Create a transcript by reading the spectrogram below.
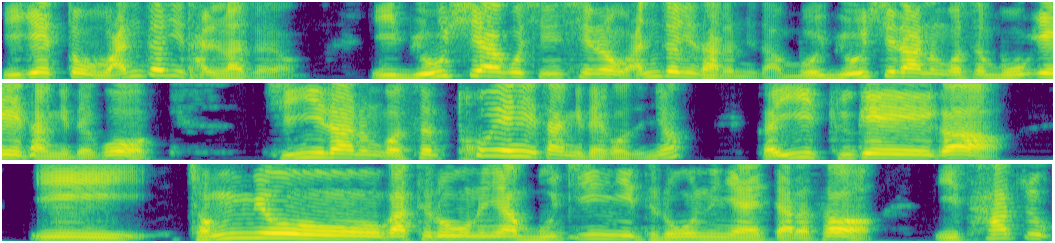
이게 또 완전히 달라져요. 이 묘시하고 진시는 완전히 다릅니다. 뭐 묘시라는 것은 목에 해당이 되고 진이라는 것은 토에 해당이 되거든요. 그러니까 이 두 개가 이 정묘가 들어오느냐 무진이 들어오느냐에 따라서 이 사주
